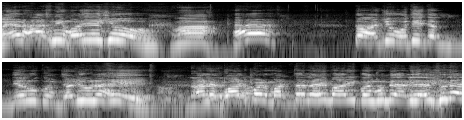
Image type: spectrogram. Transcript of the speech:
ભાઈ હાસની મળી જઈશું હે? તો હજુ સુધી દેરું જડ્યું નહીં. અને ગોટ પણ મટતા નહીં મારી પંજુ મેળવી આવીશું ને.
